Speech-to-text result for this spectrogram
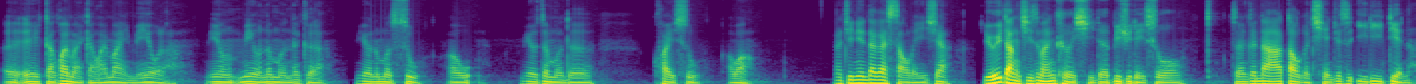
呃呃，赶快买赶快卖，没有啦，没有没有那么那个啦，没有那么速啊，没有这么的快速，好不好？那今天大概扫了一下。有一档其实蛮可惜的，必须得说，只能跟大家道个歉，就是伊利店啊。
